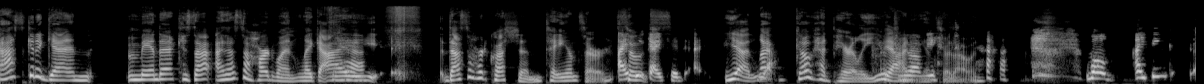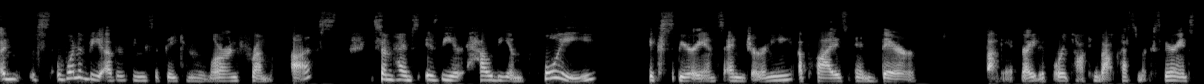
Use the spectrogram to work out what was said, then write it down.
ask it again, Amanda, because that that's a hard one. Like I, yeah. that's a hard question to answer. I think I could. Yeah, let, yeah. go ahead, Paralee. You yeah. try to answer that one. well, I think uh, one of the other things that they can learn from us sometimes is the how the employee experience and journey applies in their bucket, right? If we're talking about customer experience,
